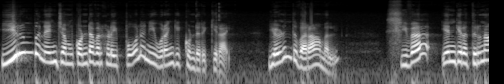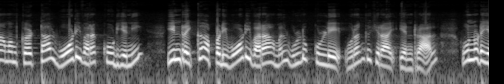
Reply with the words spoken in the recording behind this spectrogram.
இரும்பு நெஞ்சம் கொண்டவர்களைப் போல நீ உறங்கிக் கொண்டிருக்கிறாய். எழுந்து வராமல் சிவ என்கிற திருநாமம் கேட்டால் ஓடி வரக்கூடிய நீ இன்றைக்கு அப்படி ஓடி வராமல் உள்ளுக்குள்ளே உறங்குகிறாய் என்றால் உன்னுடைய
